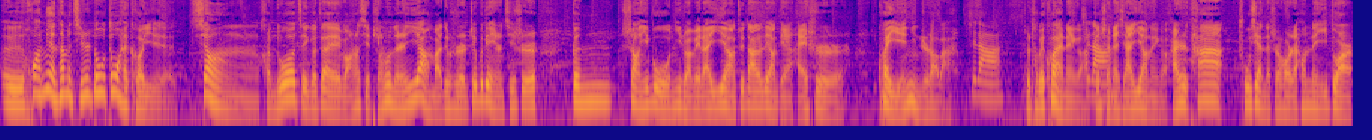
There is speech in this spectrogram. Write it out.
呃，画面他们其实都都还可以，像很多这个在网上写评论的人一样吧，就是这部电影其实跟上一部《逆转未来》一样，最大的亮点还是快银，你知道吧？知道啊，就是特别快那个，跟闪电侠一样那个，还是他出现的时候，然后那一段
